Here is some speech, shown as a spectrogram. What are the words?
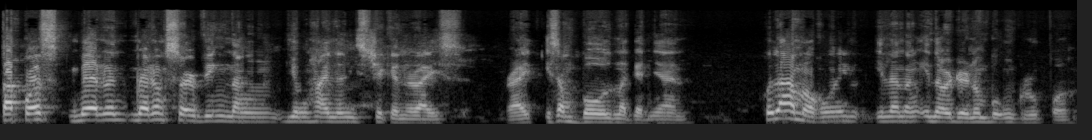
Tapos, meron, merong serving ng yung Hainanese chicken rice. Right? Isang bowl na ganyan. Hula mo kung il- ilan ang in-order ng buong grupo.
